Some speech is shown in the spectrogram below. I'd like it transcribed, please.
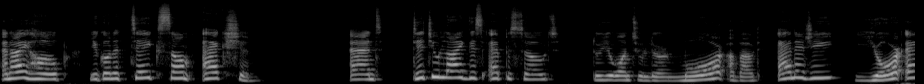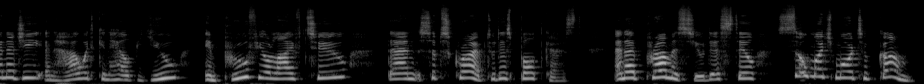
and I hope you're going to take some action. And did you like this episode? Do you want to learn more about energy, your energy, and how it can help you improve your life too? Then subscribe to this podcast. And I promise you, there's still so much more to come.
